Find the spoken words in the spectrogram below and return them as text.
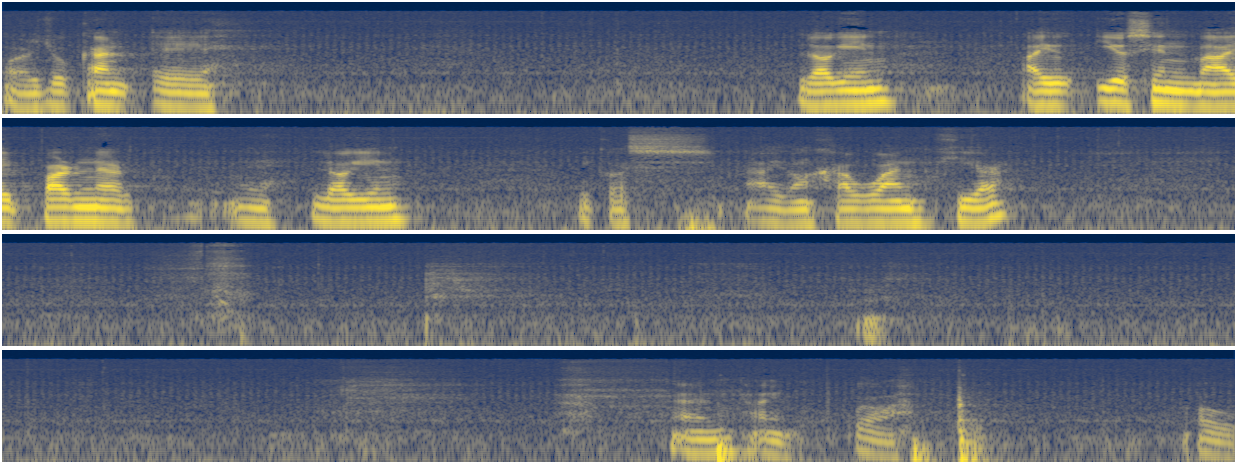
Where you can uh, log in I using my partner uh, login because I don't have one here. And I, well, oh,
